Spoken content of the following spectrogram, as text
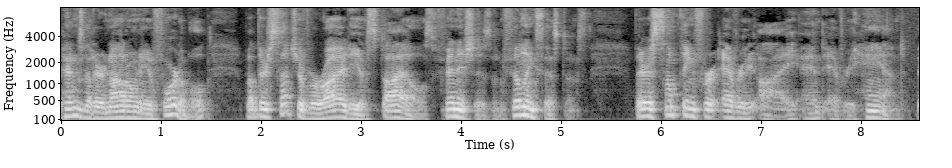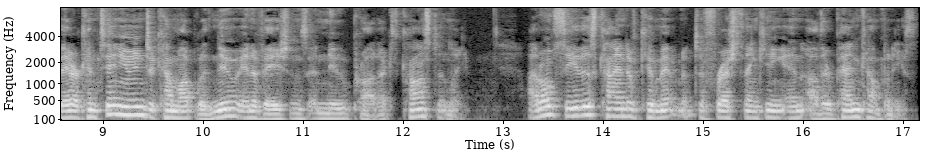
Pens that are not only affordable, but there's such a variety of styles, finishes, and filling systems. There is something for every eye and every hand. They are continuing to come up with new innovations and new products constantly. I don't see this kind of commitment to fresh thinking in other pen companies.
